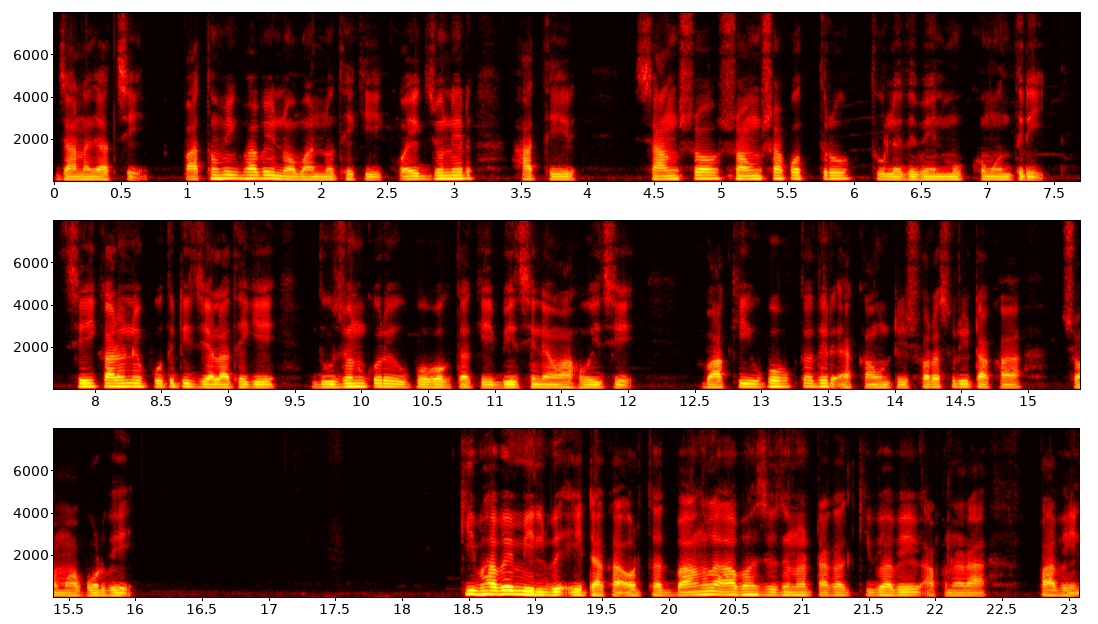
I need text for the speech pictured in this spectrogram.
জানা যাচ্ছে। প্রাথমিকভাবে নবান্ন থেকে কয়েকজনের হাতের সাংস, শংসাপত্র তুলে দেবেন মুখ্যমন্ত্রী। সেই কারণে প্রতিটি জেলা থেকে দুজন করে উপভোক্তাকে বেছে নেওয়া হয়েছে। বাকি উপভোক্তাদের অ্যাকাউন্টে সরাসরি টাকা জমা পড়বে। কীভাবে মিলবে এই টাকা? অর্থাৎ বাংলা আবাস যোজনার টাকা কীভাবে আপনারা পাবেন?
